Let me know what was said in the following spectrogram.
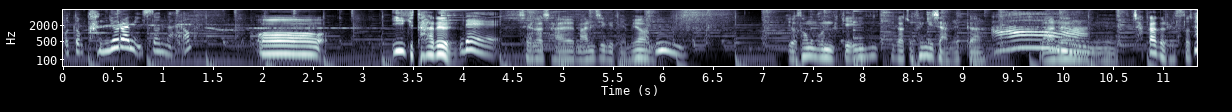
어떤 강렬함이 있었나요? 어, 이 기타를 네. 제가 잘 만지게 되면 음. 여성분들께 인기가 좀 생기지 않을까라는 아, 예, 착각을 했었죠.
